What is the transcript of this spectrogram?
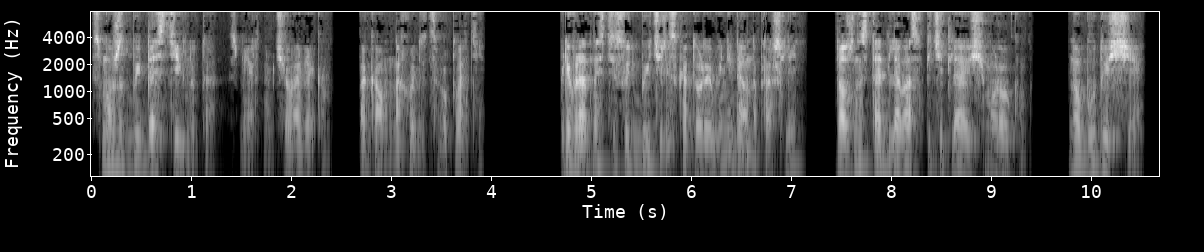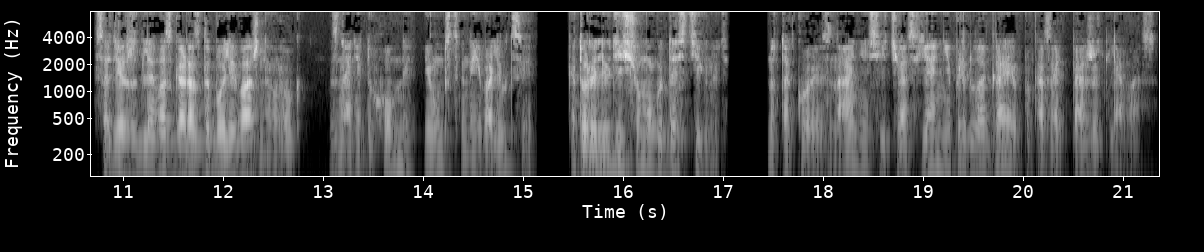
сможет быть достигнуто смертным человеком, пока он находится во плоти. Превратности судьбы, через которые вы недавно прошли, должны стать для вас впечатляющим уроком, но будущее содержит для вас гораздо более важный урок – знание духовной и умственной эволюции, который люди еще могут достигнуть, но такое знание сейчас я не предлагаю показать даже для вас.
